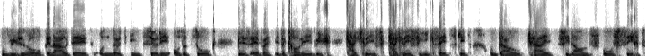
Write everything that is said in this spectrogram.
und wie auch genau dort und nicht in Zürich oder Zug, weil es eben in der Karibik kein, Griff, kein griffiges Gesetz gibt und auch keine Finanzaufsicht,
